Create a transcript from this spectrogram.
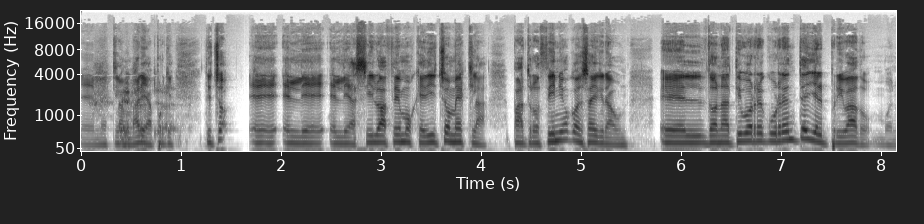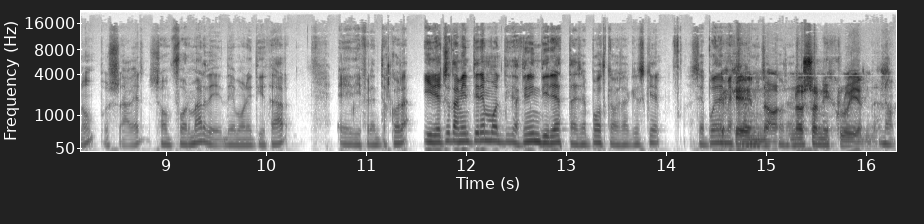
Eh, mezclan varias. Porque, de hecho, eh, el, de, el de así lo hacemos que he dicho mezcla patrocinio con SiteGround, el donativo recurrente y el privado. Bueno, pues a ver, son formas de, de monetizar eh, diferentes cosas. Y de hecho también tiene monetización indirecta ese podcast. O sea que es que se puede Es mezclar que muchas no, cosas. no son excluyentes. No.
